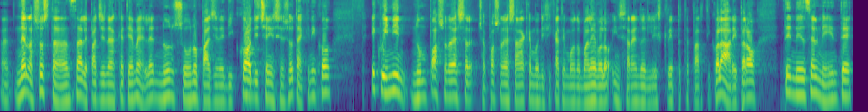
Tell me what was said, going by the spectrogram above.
eh, nella sostanza le pagine HTML non sono pagine di codice in senso tecnico e quindi non possono essere, cioè possono essere anche modificate in modo malevolo inserendo degli script particolari, però tendenzialmente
